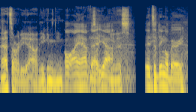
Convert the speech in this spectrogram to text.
That's already out. You can. You, Oh, I have that. like yeah, Penis. it's a dingleberry.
